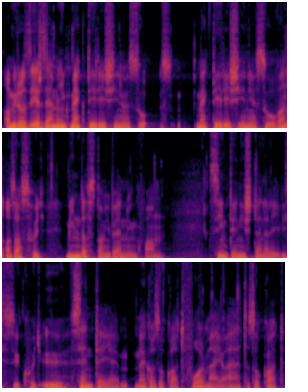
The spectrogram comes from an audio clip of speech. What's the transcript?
amiről az érzelmeink megtérésénél szó, megtérésénél szó van, az az, hogy mindazt, ami bennünk van, szintén Isten elé visszük, hogy ő szentelje meg azokat, formálja át azokat,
